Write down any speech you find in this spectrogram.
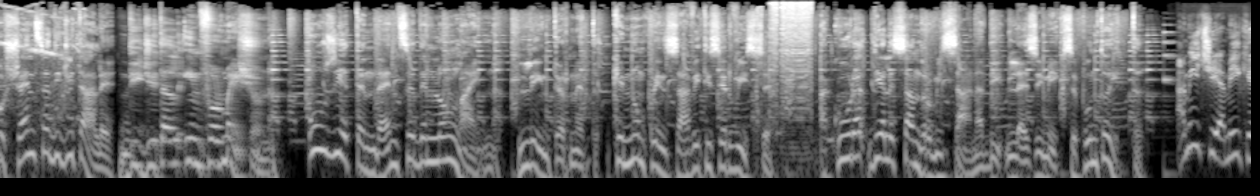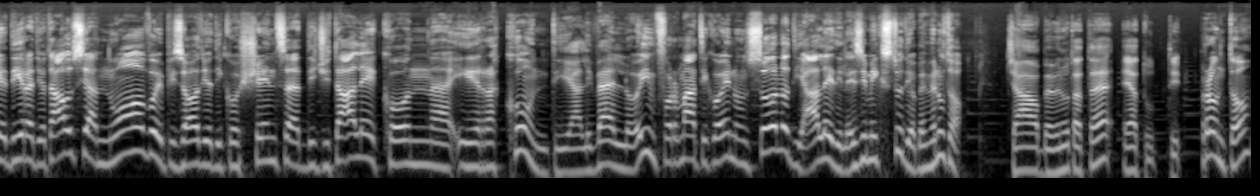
Coscienza digitale, digital information, usi e tendenze dell'online, l'internet che non pensavi ti servisse. A cura di Alessandro Missana di lesimix.it. Amici e amiche di Radio Tausia, nuovo episodio di Coscienza Digitale con i racconti a livello informatico e non solo di Ale di Lazy Studio. Benvenuto. Ciao, benvenuto a te e a tutti. Pronto?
